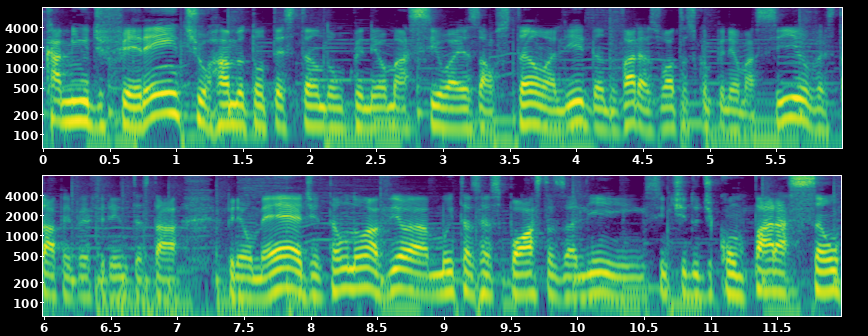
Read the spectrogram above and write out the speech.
caminho diferente. O Hamilton testando um pneu macio a exaustão ali, dando várias voltas com pneu macio. O Verstappen preferindo testar pneu médio. Então não havia muitas respostas ali em sentido de comparação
